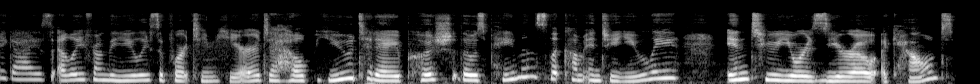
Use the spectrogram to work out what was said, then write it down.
Hey guys, Ellie from the Yuli support team here to help you today push those payments that come into Yuli into your Xero account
